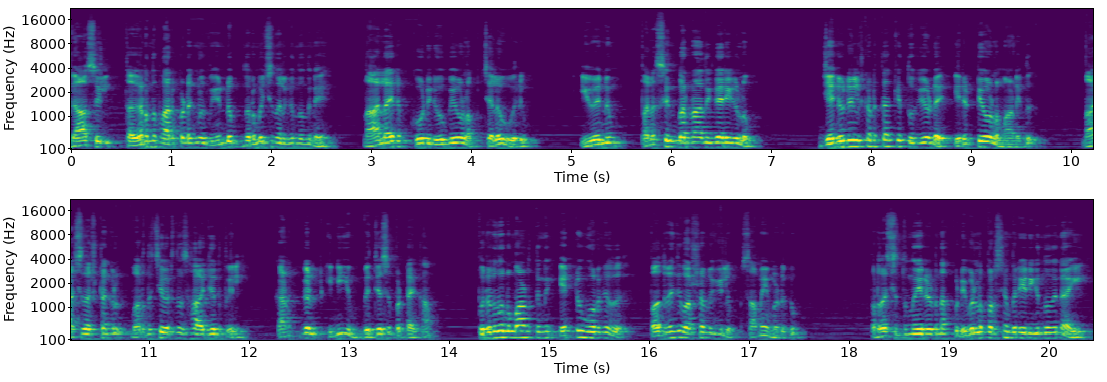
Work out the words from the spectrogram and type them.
ഗാസിൽ തകർന്ന പാർപ്പിടങ്ങൾ വീണ്ടും നിർമ്മിച്ചു നൽകുന്നതിന് നാലായിരം കോടി രൂപയോളം ചെലവ് വരും. യു എനും പലസ്തീൻ ഭരണാധികാരികളും ജനുവരിയിൽ കണക്കാക്കിയ തുകയുടെ ഇരട്ടിയോളമാണിത്. നാശനഷ്ടങ്ങൾ വർദ്ധിച്ചു വരുന്ന സാഹചര്യത്തിൽ കണക്കുകൾ ഇനിയും വ്യത്യാസപ്പെട്ടേക്കാം. പുനർനിർമ്മാണത്തിന് ഏറ്റവും കുറഞ്ഞത് പതിനഞ്ച് വർഷമെങ്കിലും സമയമെടുക്കും. പ്രദേശത്ത് നേരിടുന്ന കുടിവെള്ള പ്രശ്നം പരിഹരിക്കുന്നതിനായി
